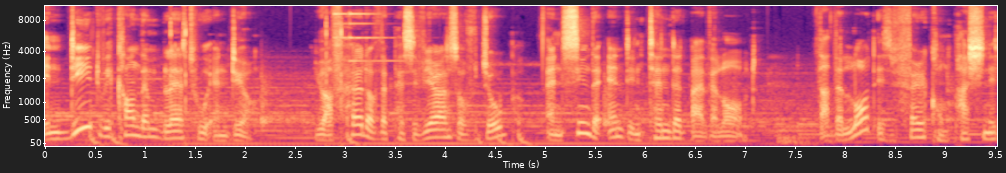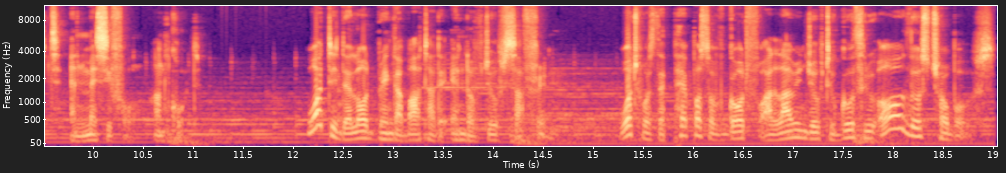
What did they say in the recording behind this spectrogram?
Indeed, we count them blessed who endure. You have heard of the perseverance of Job and seen the end intended by the Lord, that the Lord is very compassionate and merciful. Unquote. What did the Lord bring about at the end of Job's suffering? What was the purpose of God for allowing Job to go through all those troubles?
